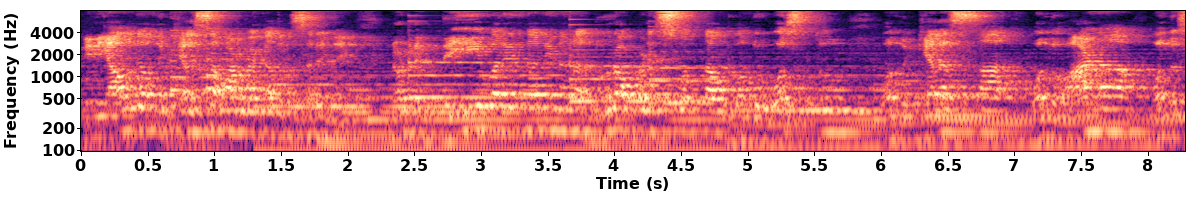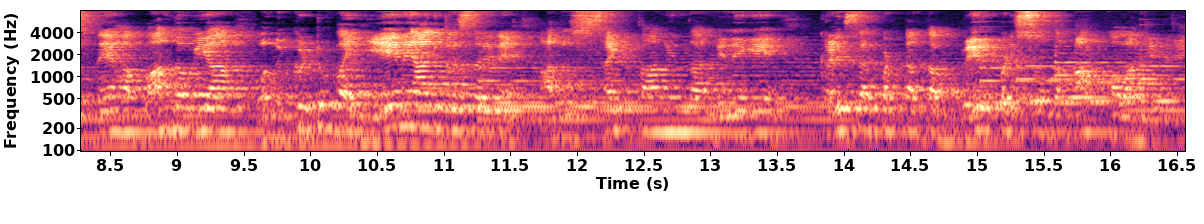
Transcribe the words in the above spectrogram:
ನೀನು ಯಾವುದೇ ಒಂದು ಕೆಲಸ ಮಾಡಬೇಕಾದ್ರೂ ಸರಿನೇ ನೋಡ್ರಿ, ದೇವರಿಂದ ನಿನ್ನನ್ನು ದೂರಪಡಿಸುವಂತ ಒಂದು ವಸ್ತು, ಒಂದು ಕೆಲಸ, ಒಂದು ಹಣ, ಒಂದು ಸ್ನೇಹ ಬಾಂಧವ್ಯ, ಒಂದು ಕುಟುಂಬ ಏನೇ ಆಗಿದ್ರೂ ಸರಿನೇ ಅದು ಸೈತಾನಿಂದ ನಿನಗೆ ಕಳಿಸಲ್ಪಟ್ಟಂತ ಬೇರ್ಪಡಿಸುವಂತ ಆತ್ಮವಾಗಿದೆ.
